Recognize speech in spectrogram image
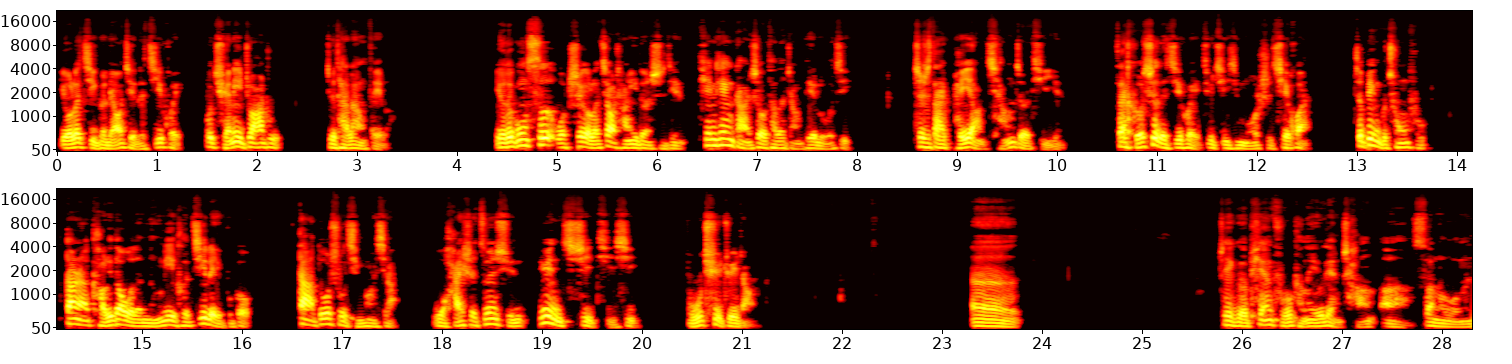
有了几个了解的机会，不全力抓住就太浪费了。有的公司我持有了较长一段时间，天天感受它的涨跌逻辑，这是在培养强者体验。在合适的机会就进行模式切换，这并不冲突。当然，考虑到我的能力和积累不够，大多数情况下我还是遵循运气体系，不去追涨。呃，这个篇幅可能有点长啊，算了，我们，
